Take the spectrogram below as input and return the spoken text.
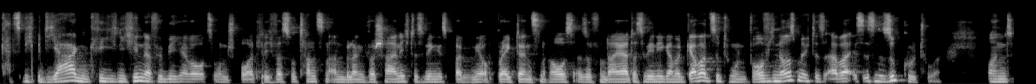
kannst du mich mit jagen, kriege ich nicht hin, dafür bin ich einfach auch zu unsportlich, was so Tanzen anbelangt wahrscheinlich, deswegen ist bei mir auch Breakdancen raus, also von daher hat das weniger mit Gabba zu tun. Worauf ich hinaus möchte, ist aber, es ist eine Subkultur und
